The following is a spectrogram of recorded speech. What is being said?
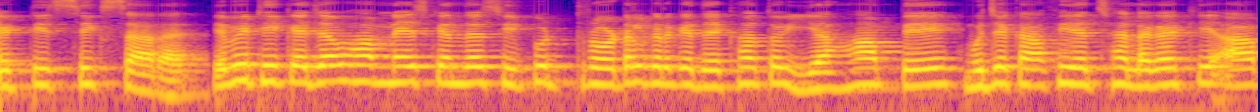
eighty six आ रहा है। ये भी ठीक है, जब हमने इसके अंदर सीपुट थ्रोटल करके देखा तो यहाँ पे मुझे काफ़ी अच्छा लगा कि आप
